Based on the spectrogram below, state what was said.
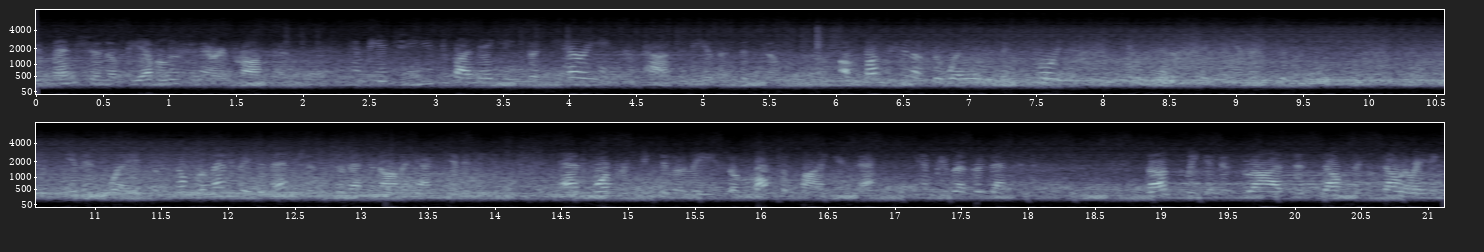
dimension of the evolutionary process can be achieved by making the carrying capacity of a system a function of the way it is exploited instead of taking it as In this way, the supplementary dimensions of economic activity, and more particularly the multiplying effect, can be represented. Thus, we can describe the self-accelerating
